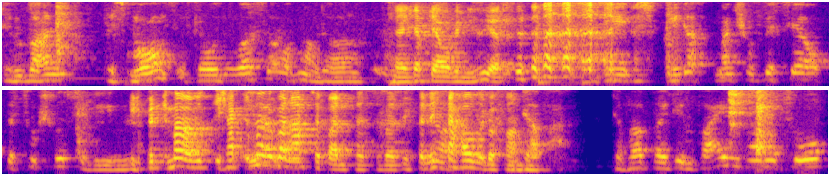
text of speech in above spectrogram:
dann waren bis morgens, ich glaube, du warst ja auch mal da. Ja, ich habe die organisiert. Die, die dachten, manchmal bist du ja auch bis zum Schluss geblieben. Ich bin immer, ich habe immer übernachtet bei den Festivals. Ich bin nicht Ja. nach Hause gefahren. da war, da war bei den beiden war es so,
